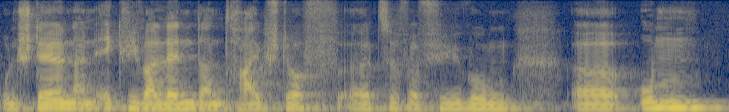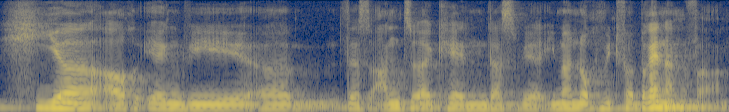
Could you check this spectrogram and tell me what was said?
und stellen ein Äquivalent an Treibstoff äh, zur Verfügung, äh, um hier auch irgendwie das anzuerkennen, dass wir immer noch mit Verbrennern fahren.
